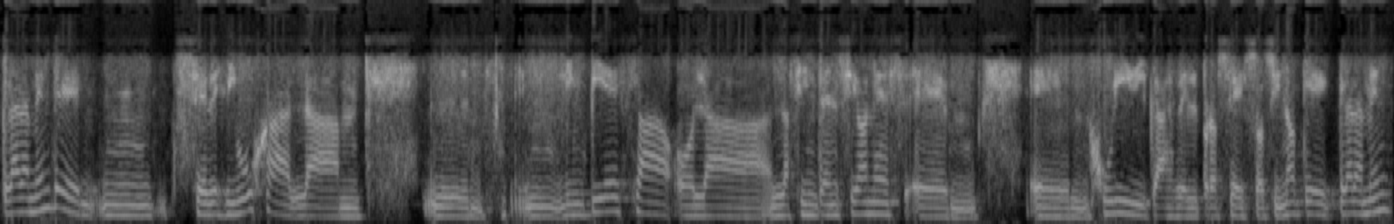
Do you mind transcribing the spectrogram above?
claramente mm, se desdibuja la mm, limpieza o las intenciones eh, jurídicas del proceso, sino que claramente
